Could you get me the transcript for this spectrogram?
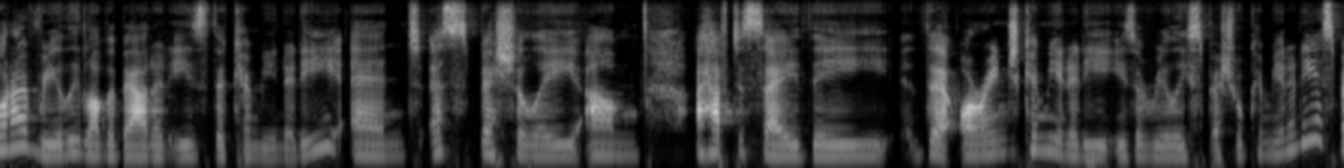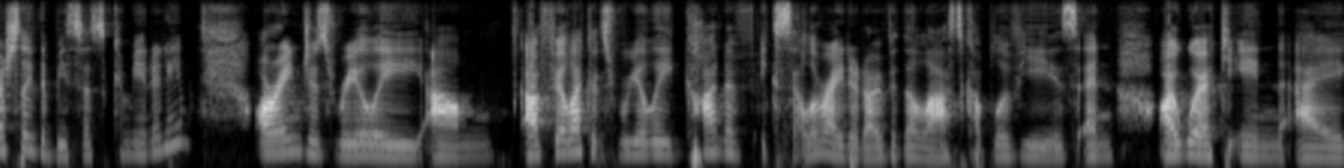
what I really love about it is the community, and especially, um, I have to say, the the Orange community is a really special community, especially the business community. Orange is really, um, I feel like it's really kind of accelerated over the last couple of years. And I work in a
